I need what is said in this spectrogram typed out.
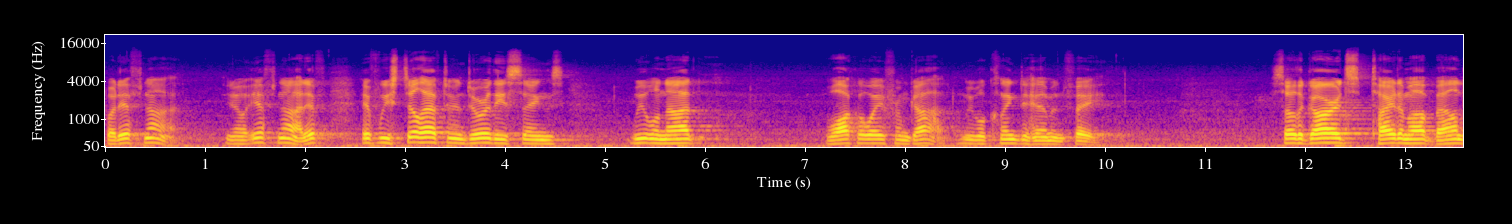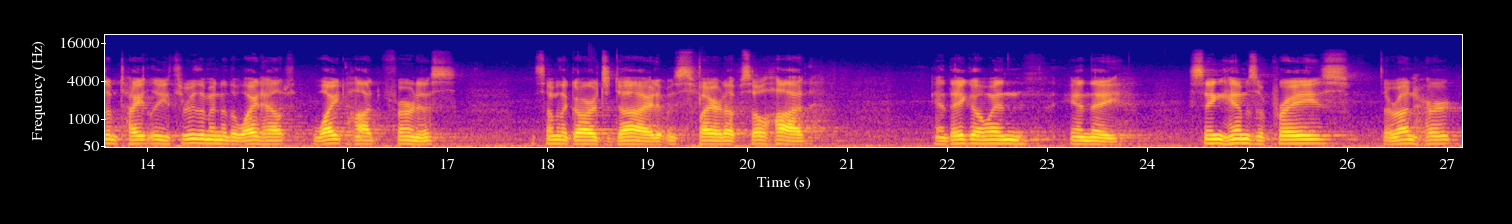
But if not, you know, if not, if, if we still have to endure these things, we will not walk away from God. We will cling to Him in faith. So the guards tied him up, bound him tightly, threw them into the white, house, white hot furnace. Some of the guards died. It was fired up so hot. And they go in and they sing hymns of praise. They're unhurt.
